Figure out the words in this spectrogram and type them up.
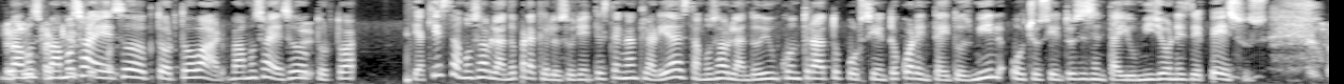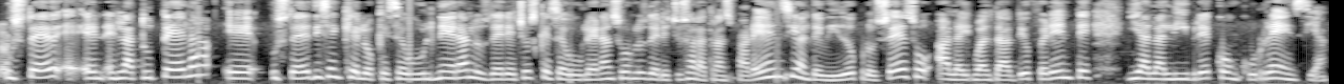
vamos, vamos a eso, doctor Tobar, vamos a eso, doctor Tobar. De aquí estamos hablando, para que los oyentes tengan claridad, estamos hablando de un contrato por 142.861 millones de pesos. Usted, en, la tutela, eh, ustedes dicen que lo que se vulnera, los derechos que se vulneran son los derechos a la transparencia, al debido proceso, a la igualdad de oferente y a la libre concurrencia.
